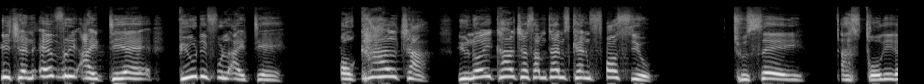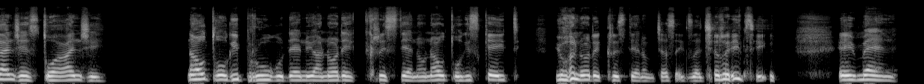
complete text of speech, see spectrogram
each and every idea, beautiful idea or culture. You know, culture sometimes can force you to say, asigcoki kanje sigcoka kanje. Now ugcoka ibruku then you are not a Christian or now ugcoka skate you are not a Christian. I'm just exaggerating. Amen.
